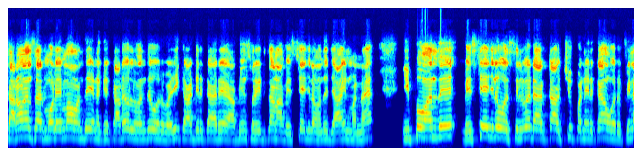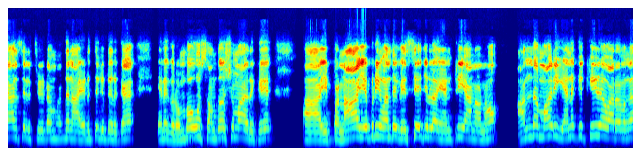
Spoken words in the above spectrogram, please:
சரவணன் சார் மூலயமா வந்து எனக்கு கடவுள் வந்து ஒரு வழி காட்டியிருக்காரு அப்படின்னு சொல்லிட்டு தான் நான் வெஸ்டேஜ்ல வந்து ஜாயின் பண்ணேன். இப்போ வந்து வெஸ்டேஜ்ல ஒரு சில்வர் டேரக்டா அச்சீவ் பண்ணியிருக்கேன். ஒரு பினான்சியல் ஃப்ரீடம் வந்து நான் எடுத்துக்கிட்டு இருக்கேன். எனக்கு ரொம்பவும் சந்தோஷமா இருக்கு. இப்போ நான் எப்படி வந்து வெஸ்டேஜ்ல என்ட்ரி ஆனானோ அந்த மாதிரி எனக்கு கீழே வரவங்க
